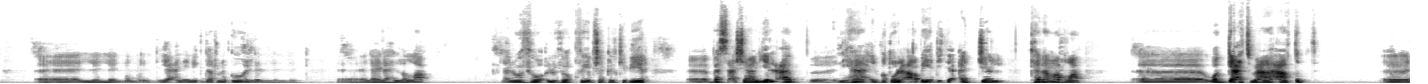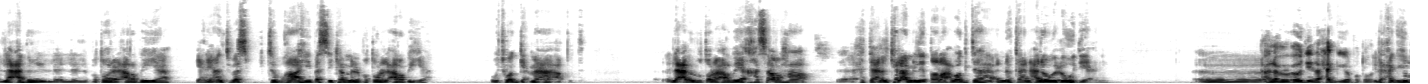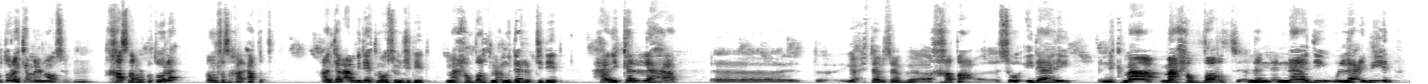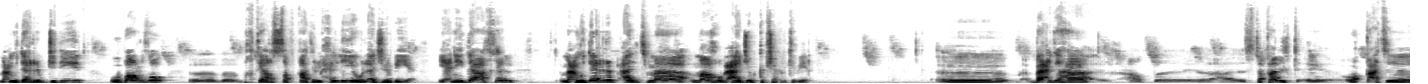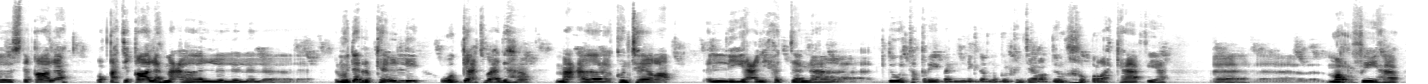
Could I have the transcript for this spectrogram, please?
يعني نقدر نقول لا إله إلا الله الوثوق الوثوق فيه بشكل كبير آه، بس عشان يلعب آه، نهائي البطولة العربية اللي تأجل كذا مرة آه، وقعت معاه عقد لعب ال- ال- البطولة العربية. يعني أنت بس تبغاه بس يكمل البطولة العربية وتوقع معاه عقد. لعب البطولة العربية خسرها حتى على الكلام اللي طلع وقتها إنه كان على وعود يعني. آه، على وعود اذا حقق البطولة. اذا حقق البطولة يكمل الموسم. خسر البطولة انفسخ العقد. أنت الآن بديت موسم جديد ما حضرت مع مدرب جديد. هذه كلها آه، يحتسب خطأ سوء إداري إنك ما ما حضرت النادي واللاعبين مع مدرب جديد. وبرضه آه، باختيار الصفقات المحلية والأجنبية. يعني داخل مع مدرب أنت ما ما هو بعاجبك بشكل كبير. آه، بعدها استقلت وقعت استقالة وقعت إقالة مع ال- ال- ال- المدرب كاريلي ووقعت بعدها مع كونتيرا اللي يعني حتى إنها بدون تقريبا نقدر نقول كونتيرا بدون خبرة كافية آه، مر فيها.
